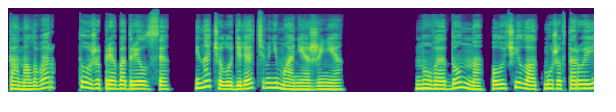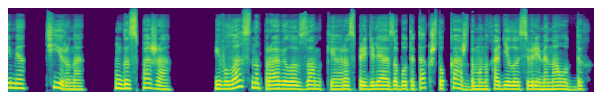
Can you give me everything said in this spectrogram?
Таналвар тоже приободрился и начал уделять внимание жене. Новая Донна получила от мужа второе имя Тирна, госпожа, и властно правила в замке, распределяя заботы так, что каждому находилось время на отдых.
